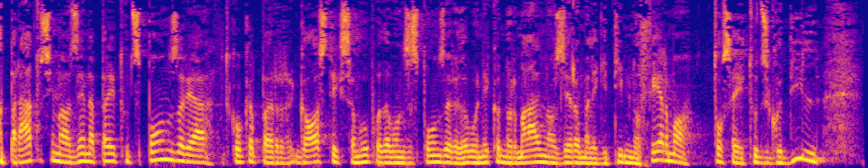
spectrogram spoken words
Apparatus ima zdaj naprej tudi sponzorja, tako kot pri gostih, sem upal, da bom za sponzorja dobil neko normalno oziroma legitimno firmo. To se je tudi zgodil,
